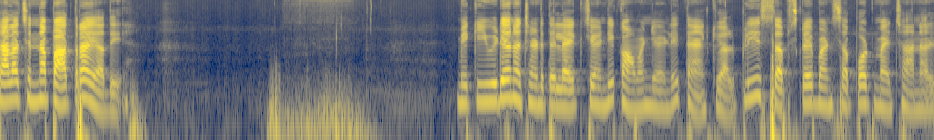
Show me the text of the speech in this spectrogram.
చాలా చిన్న పాత్ర అది. మీకు ఈ వీడియో నచ్చినట్లయితే లైక్ చేయండి కామెంట్ చేయండి. Thank you all please subscribe and support my channel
